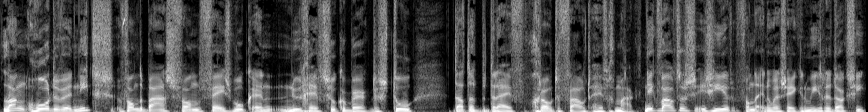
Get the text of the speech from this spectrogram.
Lang hoorden we niets van de baas van Facebook... en nu geeft Zuckerberg dus toe dat het bedrijf grote fouten heeft gemaakt. Nick Wouters is hier van de NOS Economie-redactie.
